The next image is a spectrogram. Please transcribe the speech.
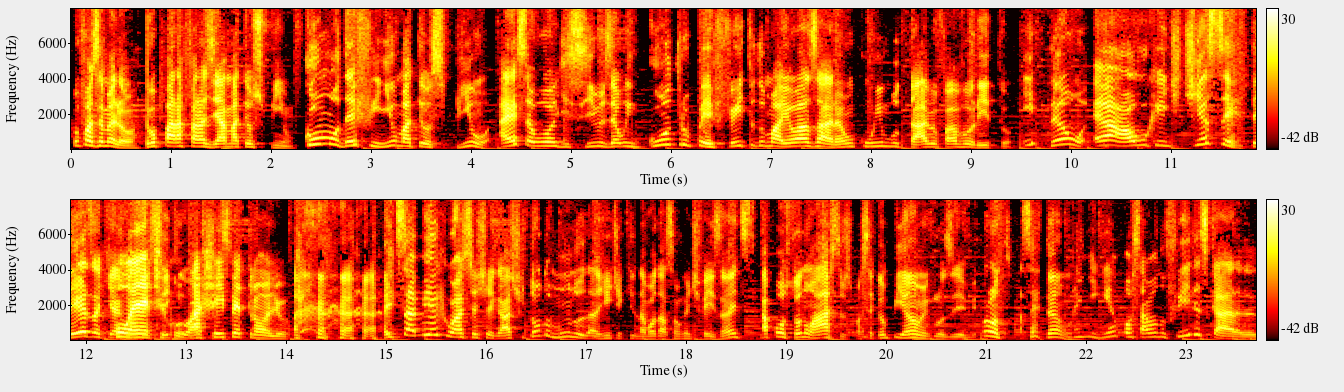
vou fazer melhor. Eu vou parafrasear Matheus Pinho. Como definiu Matheus Pinho, essa World Series é o encontro perfeito do maior azarão com o imutável favorito. Então, é algo que a gente tinha certeza que ia que Poético, o achei petróleo. a gente sabia que o Astros ia chegar. Acho que todo mundo da gente aqui na votação que a gente fez antes apostou no Astros pra ser campeão, inclusive. Pronto, acertamos. Mas ninguém apostava no Phillies, cara.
